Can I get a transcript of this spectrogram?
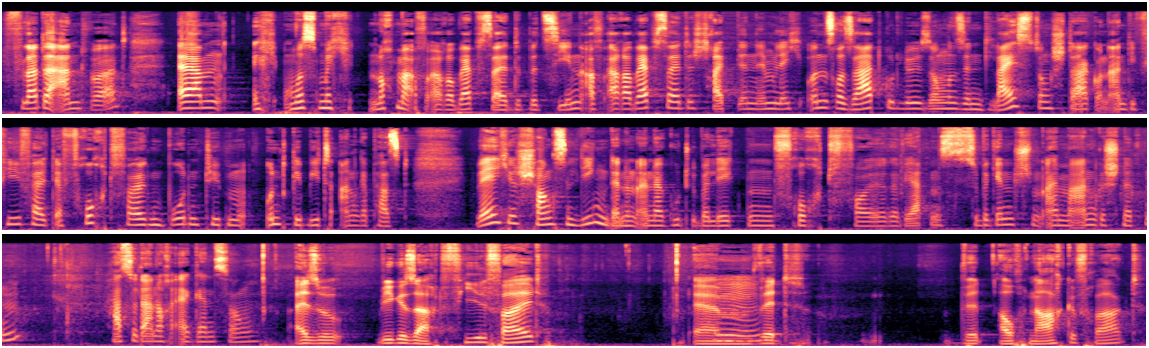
flotte Antwort. Ähm, ich muss mich nochmal auf eure Webseite beziehen. Auf eurer Webseite schreibt ihr nämlich, unsere Saatgutlösungen sind leistungsstark und an die Vielfalt der Fruchtfolgen, Bodentypen und Gebiete angepasst. Welche Chancen liegen denn in einer gut überlegten Fruchtfolge? Wir hatten es zu Beginn schon einmal angeschnitten. Hast du da noch Ergänzungen? Also, wie gesagt, Vielfalt ähm, mhm. wird, wird auch nachgefragt.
